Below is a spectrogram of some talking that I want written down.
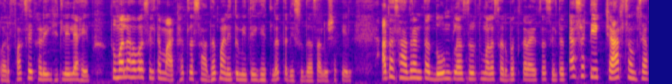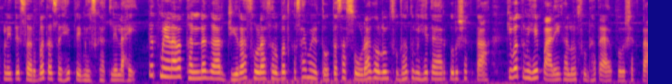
बर्फाचे खडे घेतलेले आहेत. तुम्हाला हवं असेल तर माठातलं साधं पाणी तुम्ही ते घेतलं तरीसुद्धा चालू शकेल. आता साधारणतः दोन ग्लास जर तुम्हाला सरबत करायचं असेल तर त्यासाठी एक चार चमचे आपण इथे सरबत असं हे प्रेमिक्स घातलेलं आहे. त्यात मिळणारा थंडगार जिरा सोडा सरबत कसा मिळतो? तसा सोडा घालून सुद्धा तुम्ही हे तयार करू शकता किंवा तुम्ही हे पाणी घालून सुद्धा तयार करू शकता.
